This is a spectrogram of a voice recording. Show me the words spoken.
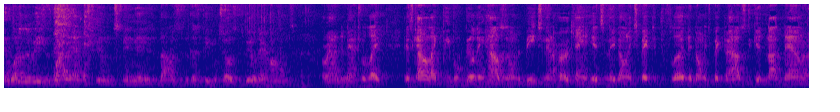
And one of the reasons why they haven't spent, spend millions of dollars is because people chose to build their homes around the natural lake. It's kind of like people building houses on the beach and then a hurricane hits and they don't expect it to flood and they don't expect their houses to get knocked down or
